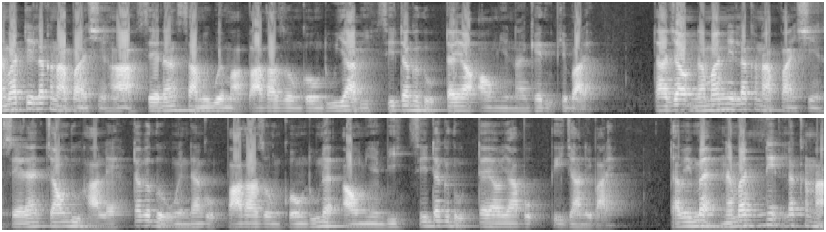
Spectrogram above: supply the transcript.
နံပါတ်1လက္ခဏာပိုင်ရှင်ဟာ10တန်းစာမေးပွဲမှာဘာသာစုံဂုဏ်ထူးရပြီးစေတက္ကသိုလ်တက်ရောက်အောင်မြင်နိုင်ခဲ့သူဖြစ်ပါတယ်။ဒါကြောင့်နံပါတ်2လက္ခဏာပိုင်ရှင်10တန်းကျောင်းသူဟာလည်းတက္ကသိုလ်ဝင်တန်းကိုဘာသာစုံဂုဏ်ထူးနဲ့အောင်မြင်ပြီးစေတက္ကသိုလ်တက်ရောက်ရဖို့တည်ကြနေပါတယ်။ဒါပေမဲ့နံပါတ်2လက္ခဏာ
